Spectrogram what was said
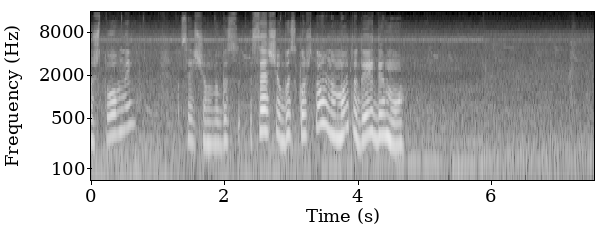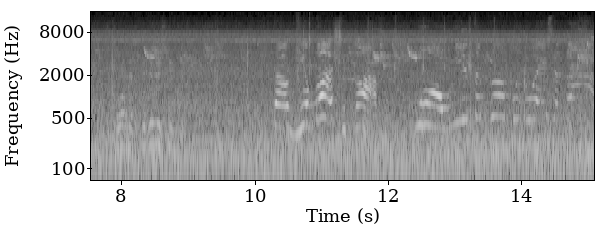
Безкоштовний. Все, що ми без... Все, що безкоштовно, ми туди йдемо. Так, я бачу, так. Вау, мені така подобається, так.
